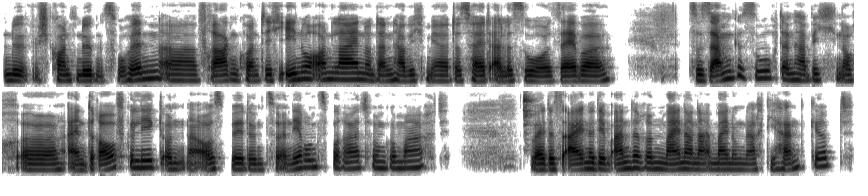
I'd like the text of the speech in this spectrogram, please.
nö, ich konnte nirgendwo hin. Äh, Fragen konnte ich eh nur online und dann habe ich mir das halt alles so selber zusammengesucht. Dann habe ich noch äh, einen draufgelegt und eine Ausbildung zur Ernährungsberatung gemacht, weil das eine dem anderen meiner Meinung nach die Hand gibt.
